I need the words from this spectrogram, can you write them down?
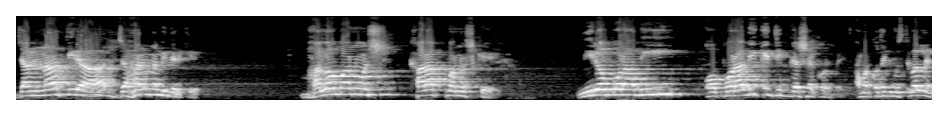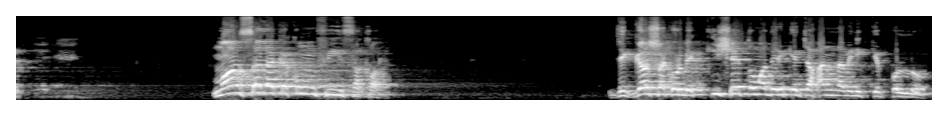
জান্নাতীরা জাহান্নামীদেরকে, ভালো মানুষ, খারাপ মানুষকে, নিরপরাধী, অপরাধীকে জিজ্ঞাসা করবে। আমার কথা কি বুঝতে পারলেন? জিজ্ঞাসা করবে, কিসে তোমাদেরকে জাহান্নামে নিক্ষেপ করল?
